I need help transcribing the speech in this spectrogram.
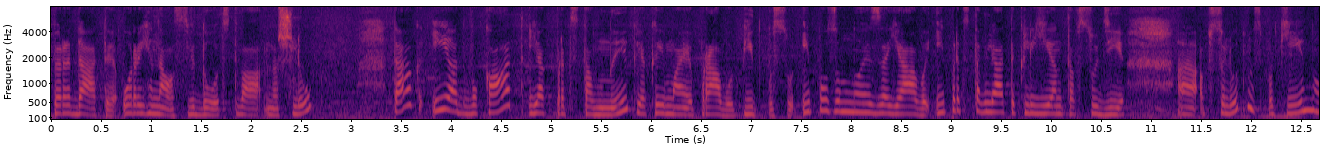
передати оригінал свідоцтва на шлюб. Так, і адвокат, як представник, який має право підпису і позовної заяви, і представляти клієнта в суді, е, абсолютно спокійно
